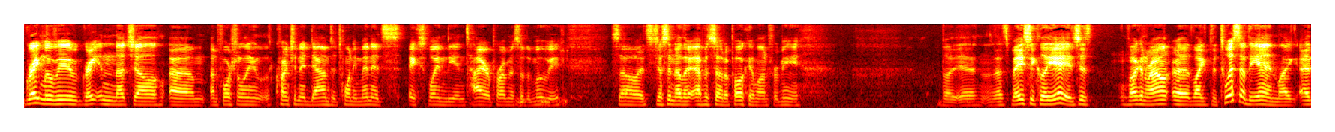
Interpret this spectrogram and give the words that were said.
great movie, great in a nutshell. Um, unfortunately, crunching it down to 20 minutes explained the entire premise of the movie. So it's just another episode of Pokemon for me. But yeah, that's basically it. It's just fucking round, uh, like the twist at the end. Like I, I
